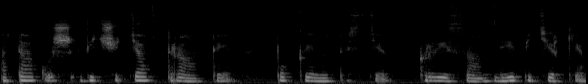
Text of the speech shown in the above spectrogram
а також відчуття втрати, покинутості, криза, дві п'ятірки.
